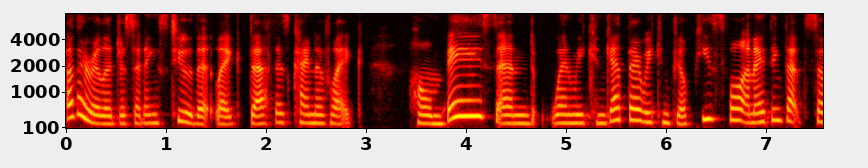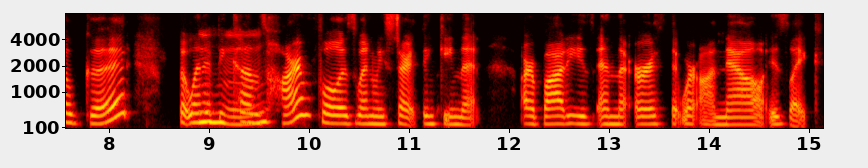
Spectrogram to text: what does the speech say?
other religious settings too that like death is kind of like home base and when we can get there we can feel peaceful and i think that's so good but when it becomes mm-hmm. harmful is when we start thinking that our bodies and the earth that we're on now is like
